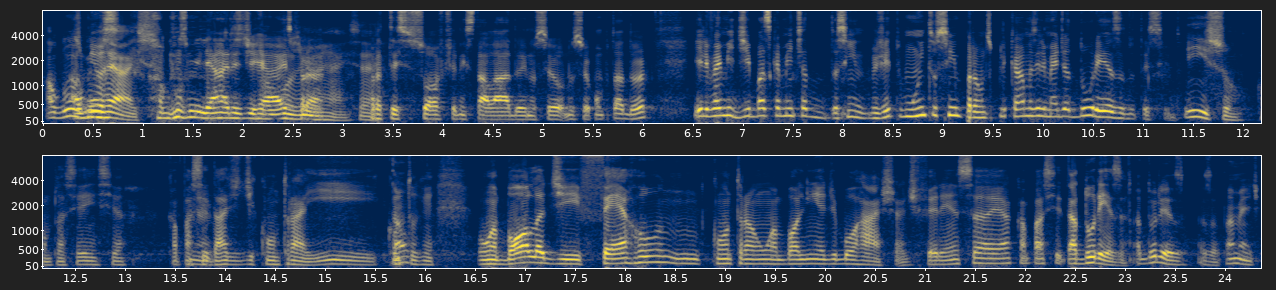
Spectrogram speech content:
Alguns, alguns- mil reais. alguns milhares de reais para é. para ter esse software instalado aí no seu, no seu computador. E ele vai medir basicamente, a- assim, de um jeito muito simplão de explicar, mas ele mede a dureza do tecido. Isso, complacência, capacidade de contrair, Então- quanto uma bola de ferro contra uma bolinha de borracha. A diferença é a capacidade, a dureza, A dureza, exatamente.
